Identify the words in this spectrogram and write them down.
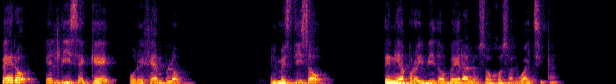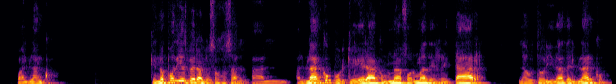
pero él dice que, por ejemplo, el mestizo tenía prohibido ver a los ojos al whitexican o al blanco, que no podías ver a los ojos al, al, blanco porque era como una forma de retar la autoridad del blanco.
